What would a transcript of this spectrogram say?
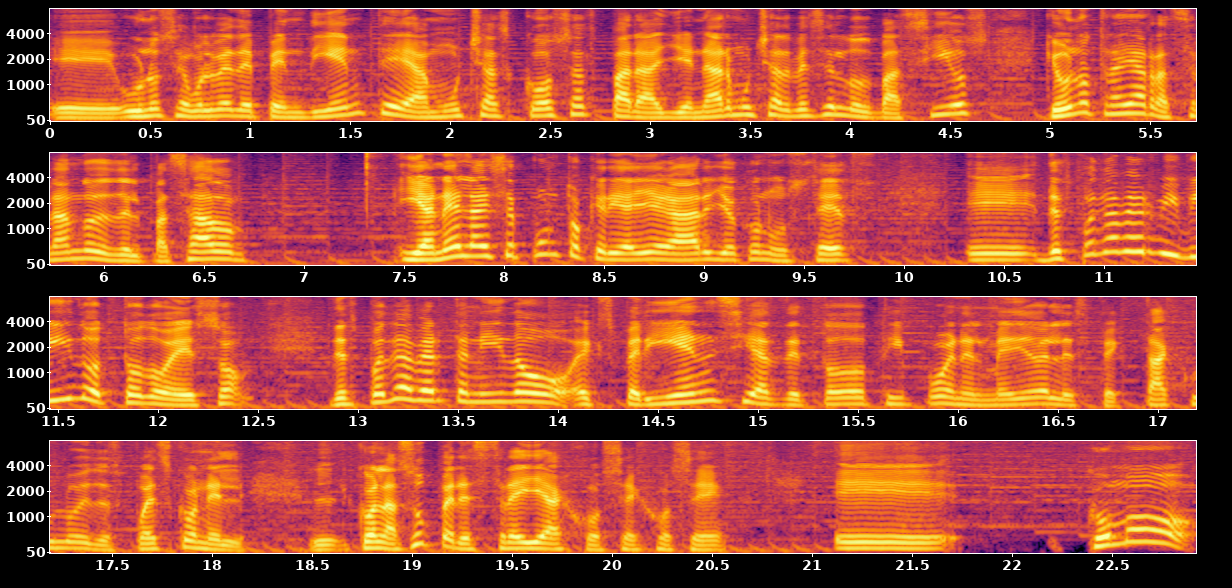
eh, uno se vuelve dependiente a muchas cosas para llenar muchas veces los vacíos que uno trae arrastrando desde el pasado. Y Anel, a ese punto quería llegar yo con usted. Eh, después de haber vivido todo eso, después de haber tenido experiencias de todo tipo en el medio del espectáculo y después con, el, con la superestrella José José, eh, ¿cómo,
